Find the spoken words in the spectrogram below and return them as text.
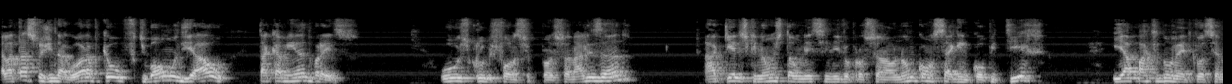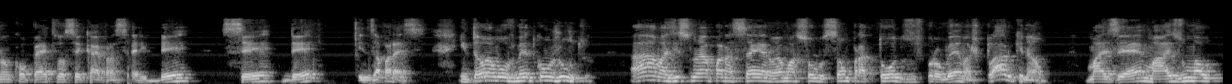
ela está surgindo agora porque o futebol mundial está caminhando para isso. Os clubes foram se profissionalizando, aqueles que não estão nesse nível profissional não conseguem competir, e a partir do momento que você não compete, você cai para a série B, C, D e desaparece. Então é um movimento conjunto. Ah, mas isso não é a panaceia, não é uma solução para todos os problemas. Claro que não. Mas é mais uma,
